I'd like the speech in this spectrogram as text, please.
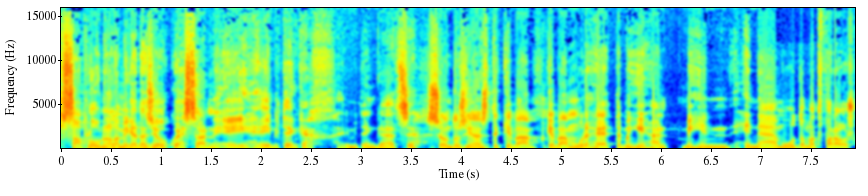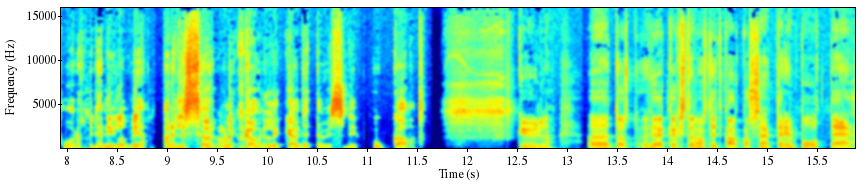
sapluunalla, mikä tässä joukkueessa on, niin ei, ei mitenkään. Ei mitenkään. Että se, se, on tosiaan sitten kevään, kevään murhe, että mihin, hän, mihin he nämä muutamat varausvuorot, mitä niillä on vielä parille seuraavalle kaudelle käytettävissä, niin hukkaavat. Kyllä. Tuosta hyökkäyksestä nostit kakkosentterin puutteen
